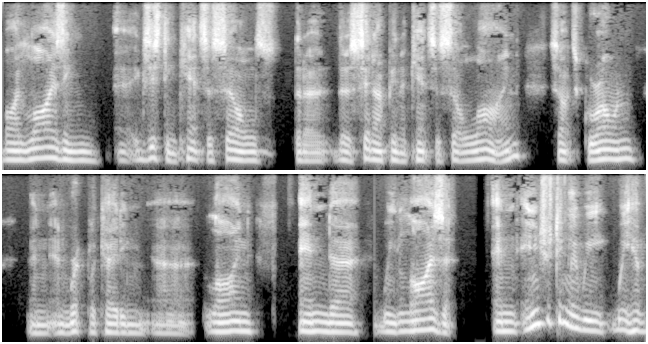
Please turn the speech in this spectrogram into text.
by lysing uh, existing cancer cells that are that are set up in a cancer cell line. So it's grown and, and replicating uh, line, and uh, we lyse it. And interestingly, we we have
